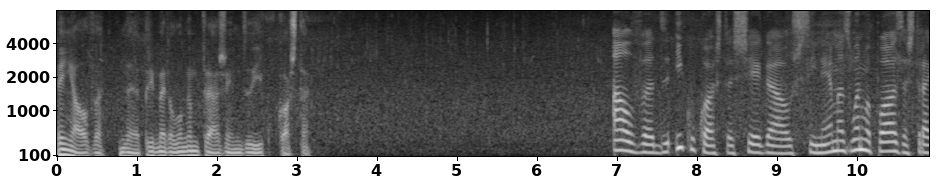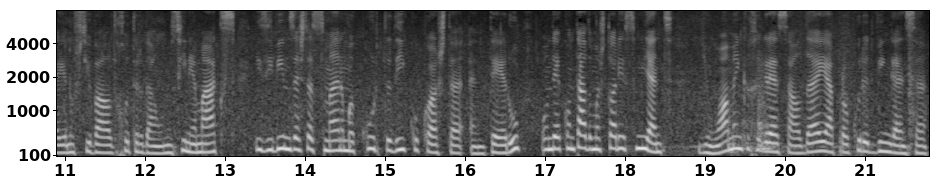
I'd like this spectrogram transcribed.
em Alva, na primeira longa-metragem de Ico Costa. Alva de Ico Costa chega aos cinemas. O ano após a estreia no Festival de Roterdão, no Cinemax, exibimos esta semana uma curta de Ico Costa, Antero, onde é contada uma história semelhante de um homem que regressa à aldeia à procura de vingança.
